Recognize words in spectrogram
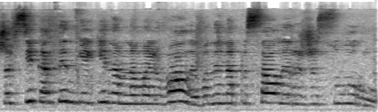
що всі картинки, які нам намалювали, вони написали режисуру.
